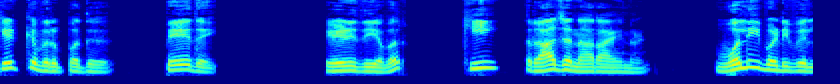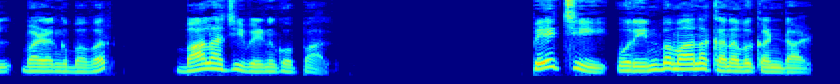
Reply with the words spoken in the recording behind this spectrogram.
கேட்கவிருப்பது பேதை. எழுதியவர் கி. ராஜநாராயணன். ஒலி வடிவில் வழங்குபவர் பாலாஜி வேணுகோபால். பேச்சி ஒரு இன்பமான கனவு கண்டாள்.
